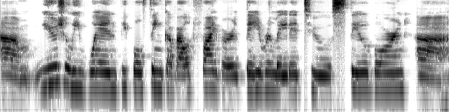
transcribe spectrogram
Um, usually, when people think about fiber, they relate it to stillborn. Uh,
